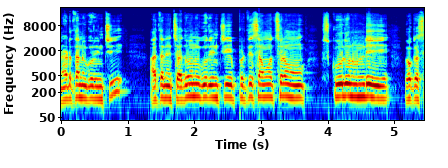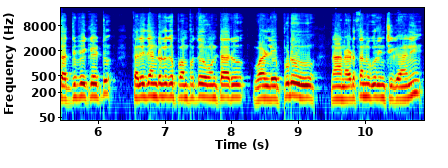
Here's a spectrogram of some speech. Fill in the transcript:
నడతను గురించి అతని చదువును గురించి ప్రతి సంవత్సరం స్కూలు నుండి ఒక సర్టిఫికేట్ తల్లిదండ్రులకు పంపుతూ ఉంటారు. వాళ్ళు ఎప్పుడూ నా నడతను గురించి కానీ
